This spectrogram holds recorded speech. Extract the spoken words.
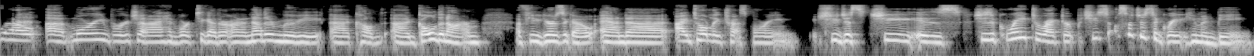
Well, uh, Maureen Bharoocha and I had worked together on another movie uh, called uh, Golden Arm a few years ago, and uh, I totally trust Maureen. She just she is she's a great director, but she's also just a great human being.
